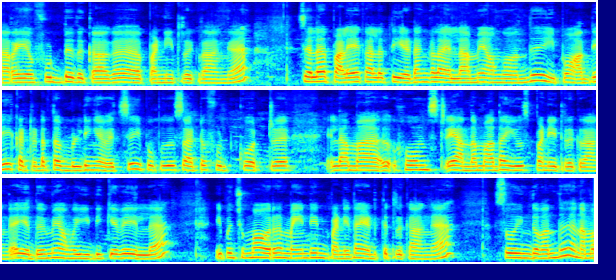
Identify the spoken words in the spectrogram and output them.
நிறைய ஃபுட்டு இதுக்காக பண்ணிகிட்ருக்குறாங்க இருக்கிறாங்க சில பழைய காலத்து இடங்களை எல்லாமே அவங்க வந்து இப்போ அதே கட்டடத்தை பில்டிங்கை வச்சு இப்போ புதுசாட்டு ஃபுட் கோர்ட்டு இல்லாமல் ஹோம் ஸ்டே அந்த மாதிரி தான் யூஸ் பண்ணிகிட்டு இருக்கிறாங்க எதுவுமே அவங்க இடிக்கவே இல்லை. இப்போ சும்மா ஒரு மெயின்டைன் பண்ணி தான் எடுத்துகிட்ருக்காங்க ஸோ இங்கே வந்து நம்ம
